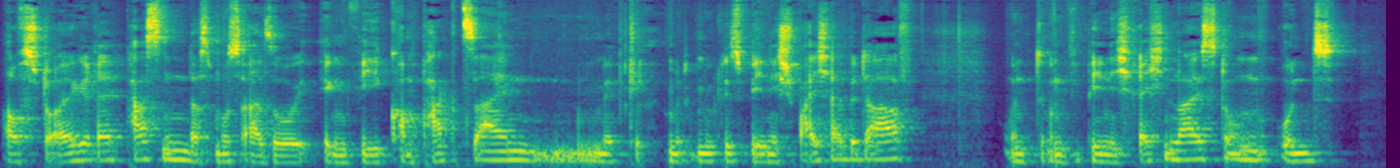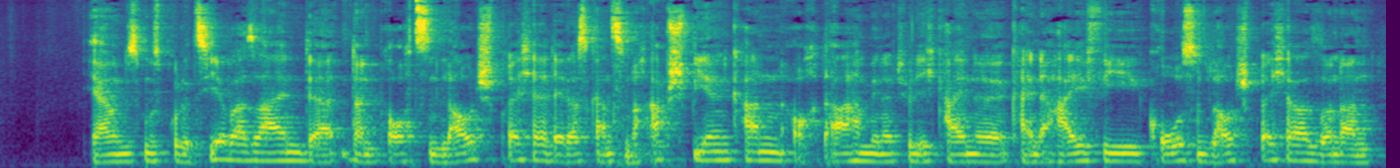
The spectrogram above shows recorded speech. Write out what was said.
aufs Steuergerät passen. Das muss also irgendwie kompakt sein, mit, mit möglichst wenig Speicherbedarf und, und wenig Rechenleistung. Und ja, und es muss produzierbar sein. Der, dann braucht es einen Lautsprecher, der das Ganze noch abspielen kann. Auch da haben wir natürlich keine, keine HiFi großen Lautsprecher, sondern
